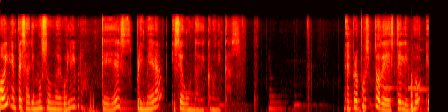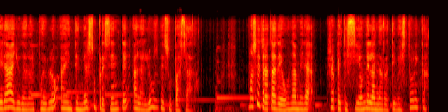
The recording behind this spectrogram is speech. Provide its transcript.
Hoy empezaremos un nuevo libro, que es Primera y Segunda de Crónicas. El propósito de este libro era ayudar al pueblo a entender su presente a la luz de su pasado. No se trata de una mera repetición de la narrativa histórica,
